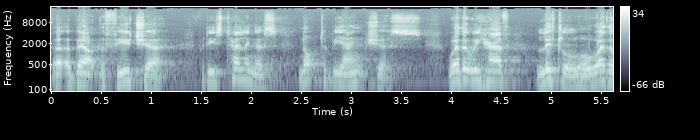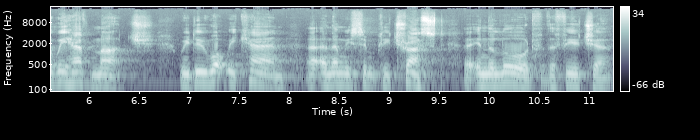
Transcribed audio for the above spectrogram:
uh, about the future. But he's telling us not to be anxious. Whether we have little or whether we have much, we do what we can, uh, and then we simply trust uh, in the Lord for the future.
